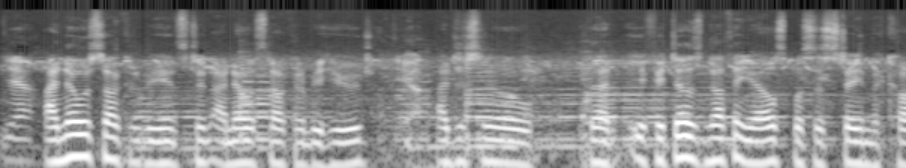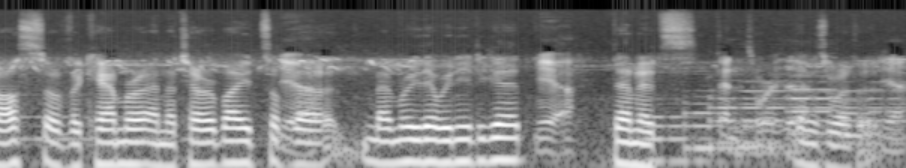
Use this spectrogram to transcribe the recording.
Yeah. I know it's not going to be instant. I know it's not going to be huge. Yeah. I just know that if it does nothing else but sustain the costs of the camera and the terabytes of Yeah. the memory that we need to get, Yeah. then it's Then it's worth it. then it's worth it. Yeah.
